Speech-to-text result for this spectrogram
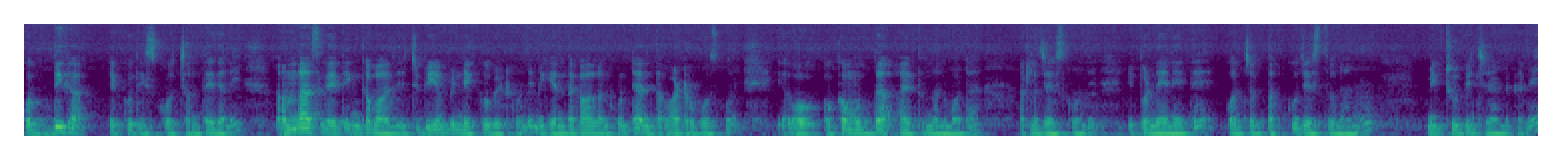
కొద్దిగా ఎక్కువ తీసుకోవచ్చు అంతేగాని అందాజుగా అయితే ఇంకా బాగా చేయొచ్చు. బియ్యం పిండి ఎక్కువ పెట్టుకోండి. మీకు ఎంత కావాలనుకుంటే అంత వాటర్ పోసుకొని ఒక ముద్ద అవుతుందన్నమాట అట్లా చేసుకోండి. ఇప్పుడు నేనైతే కొంచెం తక్కువ చేస్తున్నాను. మీకు చూపించడానికనే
